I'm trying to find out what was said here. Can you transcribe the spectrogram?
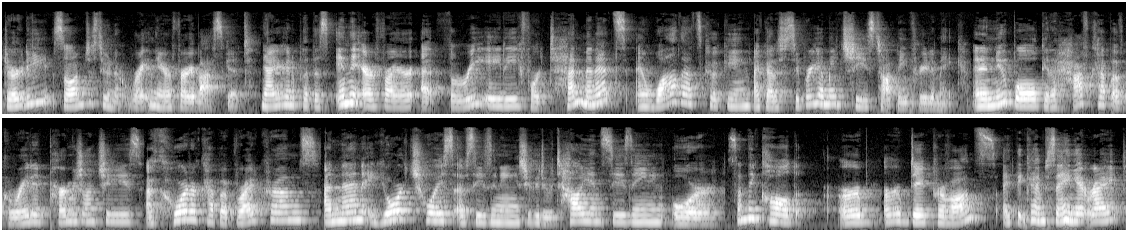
dirty, so I'm just doing it right in the air fryer basket. Now you're gonna put this in the air fryer at 380 for 10 minutes. And while that's cooking, I've got a super yummy cheese topping for you to make. In a new bowl, get a half cup of grated Parmesan cheese, a quarter cup of breadcrumbs, and then your choice of seasonings. You could do Italian seasoning or something called herb herbes de Provence. I think I'm saying it right.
